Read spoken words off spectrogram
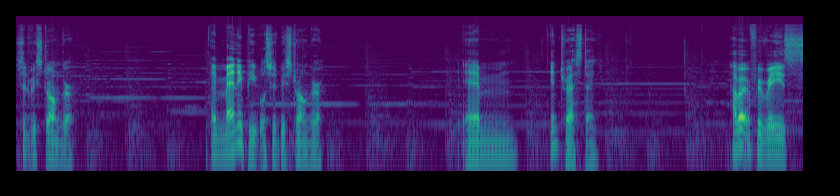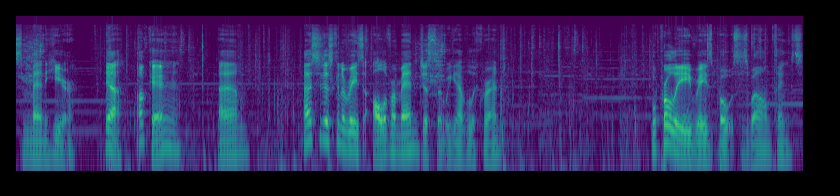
Should be stronger. And many people should be stronger. Um, interesting. How about if we raise some men here? Yeah, okay. Um, I'm actually just going to raise all of our men just so that we can have a look around. We'll probably raise boats as well and things.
